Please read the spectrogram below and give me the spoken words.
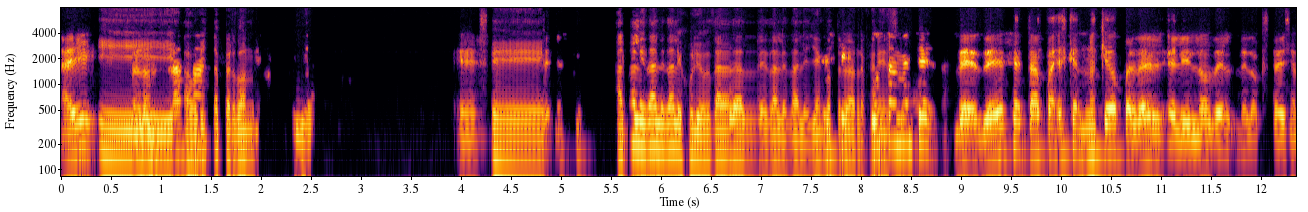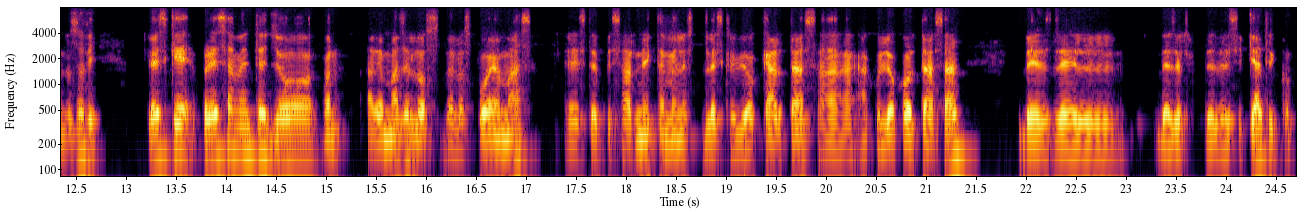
ahí, y ahorita, perdón. Este, eh, ah, dale, dale, dale, Julio, dale, dale, dale, dale, ya encontré la referencia. Justamente de, de, esa etapa, es que no quiero perder el, hilo de, de, lo que está diciendo Sofi. Es que precisamente yo, bueno, además de los, de los poemas, este Pizarnik también le, escribió cartas a, Julio Cortázar desde el, desde el, psiquiátrico.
